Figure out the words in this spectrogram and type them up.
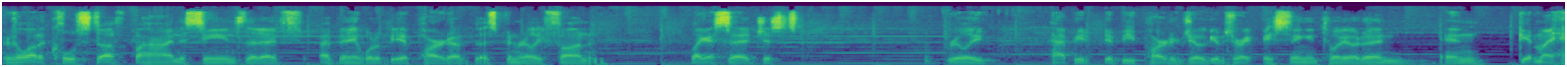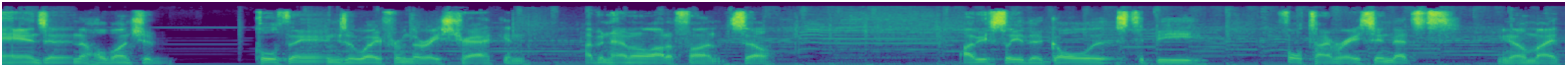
there's a lot of cool stuff behind the scenes that I've I've been able to be a part of. That's been really fun. Like I said, just really happy to be part of Joe Gibbs Racing and Toyota and and get my hands in a whole bunch of cool things away from the racetrack. And I've been having a lot of fun. So obviously the goal is to be full time racing. That's you know my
